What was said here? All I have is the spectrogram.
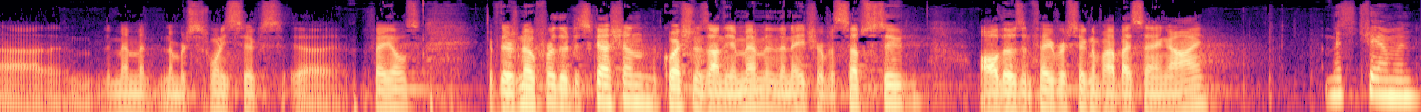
uh, amendment number 26 uh, fails. If there is no further discussion, the question is on the amendment in the nature of a substitute. All those in favor signify by saying aye. Mr. Chairman,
